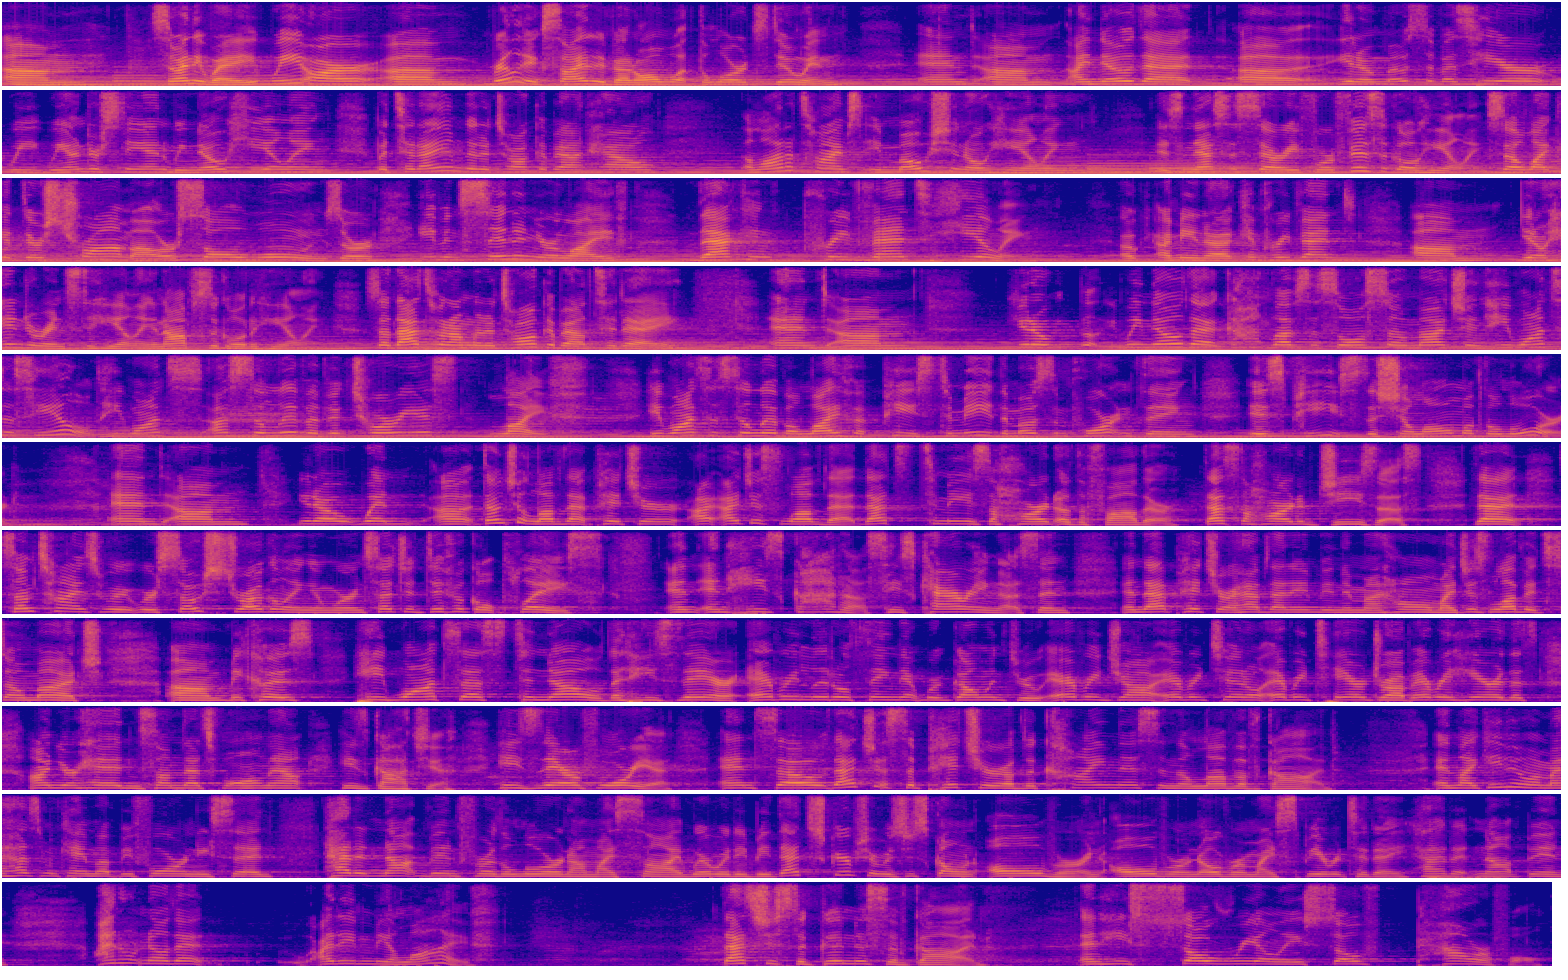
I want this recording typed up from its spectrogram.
Um, so anyway, we are um, really excited about all what the Lord's doing. And um, I know that, uh, you know, most of us here, we, we understand, we know healing. But today I'm going to talk about how a lot of times emotional healing is necessary for physical healing. So like if there's trauma or soul wounds or even sin in your life, that can prevent healing. Okay, I mean, uh, can prevent um, you know, hindrance to healing, an obstacle to healing. So that's what I'm going to talk about today. And, um, you know, we know that God loves us all so much and He wants us healed. He wants us to live a victorious life. He wants us to live a life of peace. To me, the most important thing is peace, the shalom of the Lord. And, um, you know, when, uh, don't you love that picture? I, I just love that. That's, to me, is the heart of the Father. That's the heart of Jesus. That sometimes we're, we're so struggling and we're in such a difficult place and, and he's got us he's carrying us and, and that picture i have that even in my home i just love it so much um, because he wants us to know that He's there. Every little thing that we're going through, every jot, every tittle, every teardrop, every hair that's on your head and some that's fallen out, He's got you. He's there for you. And so that's just a picture of the kindness and the love of God. And like even when my husband came up before and he said, had it not been for the Lord on my side, where would he be? That scripture was just going over and over and over in my spirit today. Had it not been, I don't know that I'd even be alive. That's just the goodness of God. And He's so real and He's so powerful.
